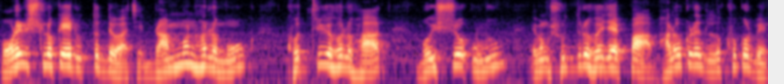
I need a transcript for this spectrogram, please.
পরের শ্লোকের উত্তর দেওয়া আছে, ব্রাহ্মণ হলো মুখ, ক্ষত্রিয় হলো হাত, বৈশ্য উরু এবং শূদ্র হয়ে যায় পা। ভালো করে লক্ষ্য করবেন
